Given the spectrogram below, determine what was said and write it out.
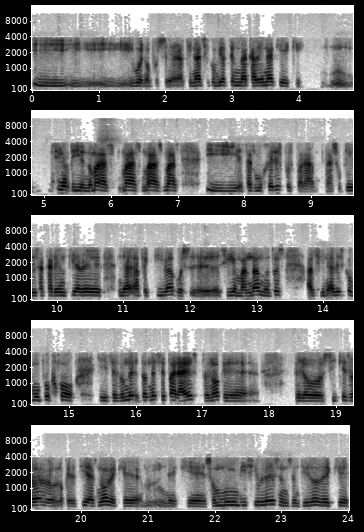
Y, bueno, pues eh, al final se convierte en una cadena que, que mm, sigan pidiendo más, más, más, más. Y estas mujeres, pues para, para suplir esa carencia de, afectiva, pues eh, siguen mandando. Entonces, al final es como un poco que dices, ¿dónde, dónde se para esto, no? Que pero sí que es verdad lo, que decías, ¿no? De que, de que son muy invisibles en el sentido de que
